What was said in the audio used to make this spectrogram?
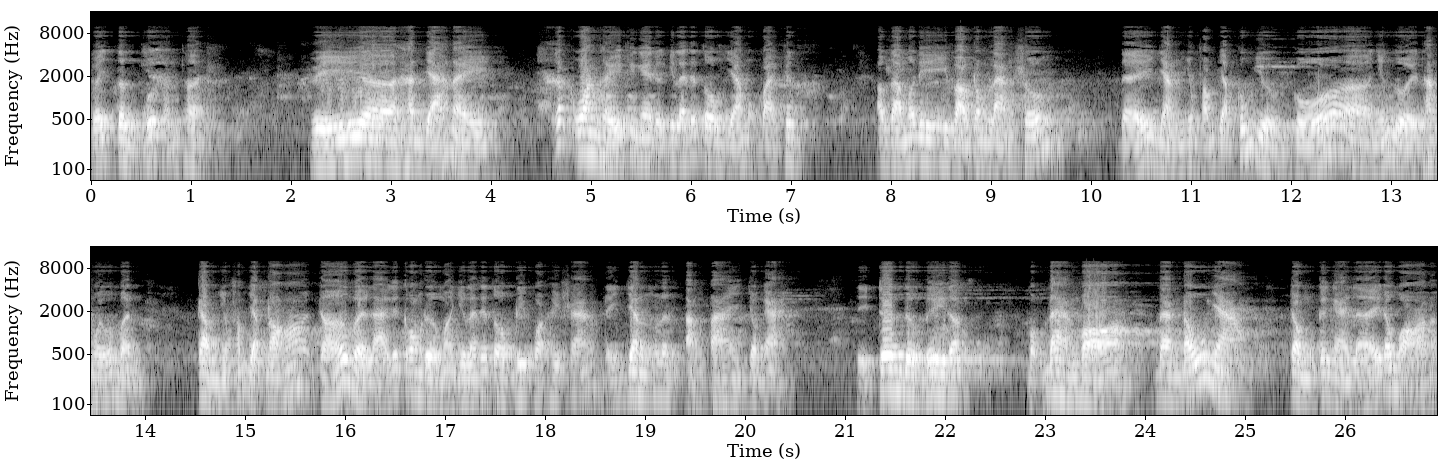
với từng bước thảnh thơi vị ờ, hành giả này rất quan hỷ khi nghe được như lai thế tôn giảng một bài kinh. Ông ta mới đi vào trong làng sớm để nhận những phẩm vật cúng dường của ờ, những người thân quen của mình. Cầm những phẩm vật đó trở về lại cái con đường mà như lai thế tôn đi qua khi sáng để dâng lên tận tay cho ngài. Thì trên đường đi đó, một đàn bò đang đấu nhau trong cái ngày lễ đấu bò đó.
